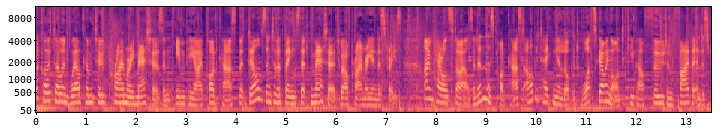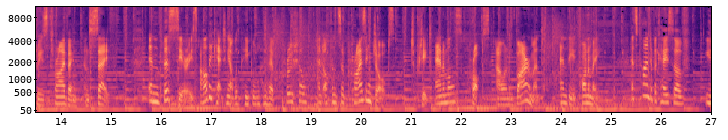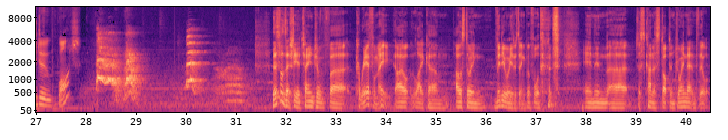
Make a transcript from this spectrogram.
Ora and welcome to Primary Matters, an MPI podcast that delves into the things that matter to our primary industries. I'm Carol Stiles, and in this podcast, I'll be taking a look at what's going on to keep our food and fibre industries thriving and safe. In this series, I'll be catching up with people who have crucial and often surprising jobs to protect animals, crops, our environment, and the economy. It's kind of a case of you do what? This was actually a change of uh, career for me. I like um, I was doing video editing before this, and then uh, just kind of stopped enjoying that and thought,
